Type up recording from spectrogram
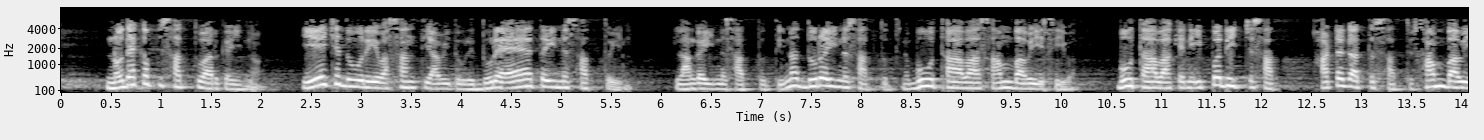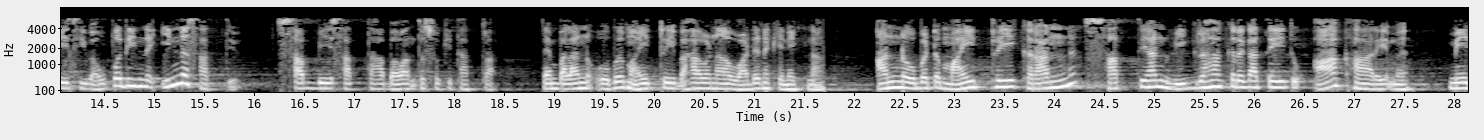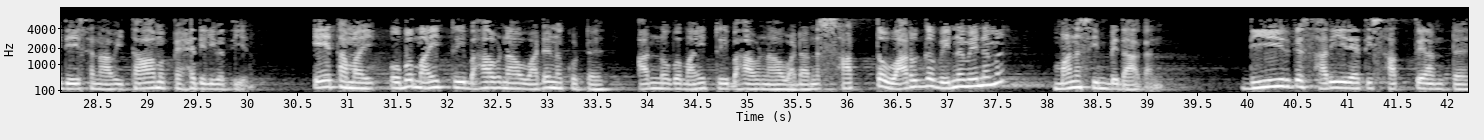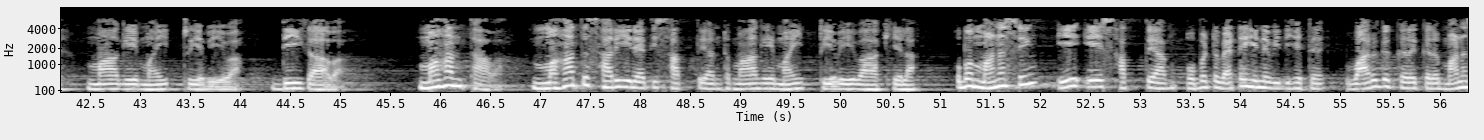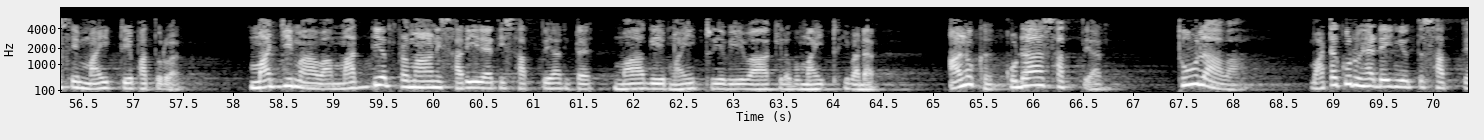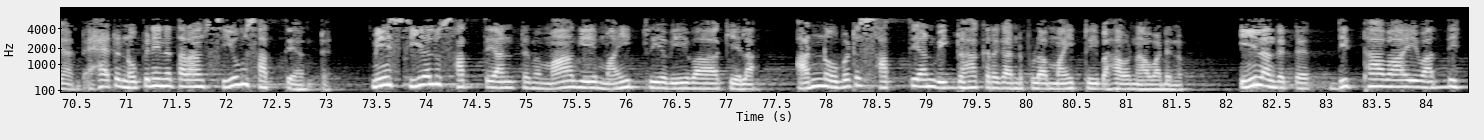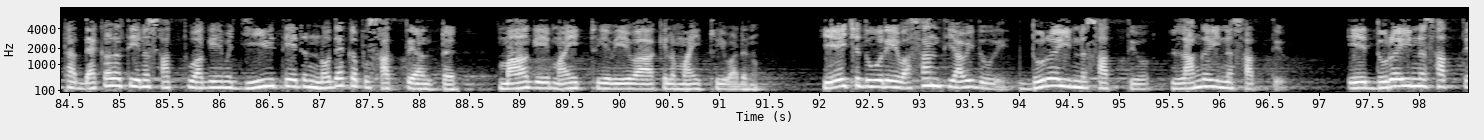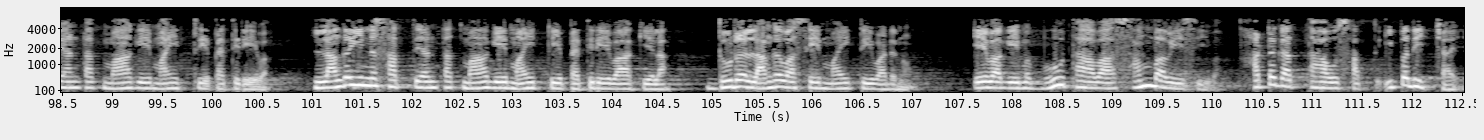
නොදැකපු සත්තු වර්ග ඉන්නවා. ඒච দূරේ වසන්ති අවිදූරේ දුර ඈත ඉන්න සත්තු ඉන්නවා. ළඟ ඉන්න සත්තුත් ඉන්නවා දුර ඉන්න සත්තුත් ඉන්නවා. භූතාවා සම්භවේසීව. භූතාවා කියන්නේ ඉපදිච්ච සත් හටගත් සත්තු සම්භවේසීව උපදින්න ඉන්න සත්‍යෝ සබ්බේ සත්තා භවන්ත සුඛිතත්වා. දැන් බලන්න ඔබ මෛත්‍රී භාවනාව වඩන කෙනෙක් නම් අන්න ඔබට මෛත්‍රී කරන්න සත්‍යයන් විග්‍රහ කරගත යුතු ආකාරයම මේ දේශනාව ඉතාම පැහැදිලිව තියෙනවා. ඒ තමයි ඔබ මෛත්‍රී භාවනාව වඩනකොට අන්න ඔබ මෛත්‍රී භාවනාව වඩන්න සත්ත්ව වර්ග වෙන වෙනම මනසින් බෙදා ගන්න. දීර්ඝ ශරීර ඇති සත්වයන්ට මාගේ මෛත්‍රිය වේවා. දීගාවා. මහන්තාවා. මහත ශරීර ඇති සත්වයන්ට මාගේ මෛත්‍රිය වේවා කියලා ඔබ මනසෙන් ඒ ඒ සත්වයන් ඔබට වැටහෙන විදිහට වර්ග කර කර මනසෙන් මෛත්‍රිය පතුරවන්න. මජ්ක්‍ධිමාවා මධ්‍ය ප්‍රමාණි ශරීර ඇති සත්වයන්ට මාගේ මෛත්‍රිය වේවා කියලා ඔබ මෛත්‍රී වඩන්න. අනුක කුඩා සත්වයන් තූලාවා වටකුරු හැඩයෙන් යුක්ත සත්වයන්ට ඇහැට නොපෙනෙන තරම් සියුම් සත්වයන්ට මේ සියලු සත්වයන්ටම මාගේ මෛත්‍රිය වේවා කියලා අන්න ඔබට සත්‍යයන් විග්‍රහ කරගන්න පුළුවන් මෛත්‍රී භාවනාව වඩනකොට ඊළඟට දිත්තාවායේ වද්දිත්තා දැකලා තියෙන සත්තු වගේම ජීවිතේට නොදකපු සත්වයන්ට මාගේ මෛත්‍රිය වේවා කියලා මෛත්‍රී වඩනවා. යේච দূරේ වසන්ති අවිදූරේ දුර ඉන්න සත්වයෝ ළඟ ඉන්න සත්වයෝ ඒ දුර ඉන්න සත්වයන්ටත් මාගේ මෛත්‍රිය පැතිරේවා. ළඟ ඉන්න සත්වයන්ටත් මාගේ මෛත්‍රිය පැතිරේවා කියලා දුර ළඟ වශයෙන් මෛත්‍රී වඩනවා. ඒ වගේම භූතාවා සම්භවේසීවා හටගත්තා වූ සත්තු ඉපදිච්චයි.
